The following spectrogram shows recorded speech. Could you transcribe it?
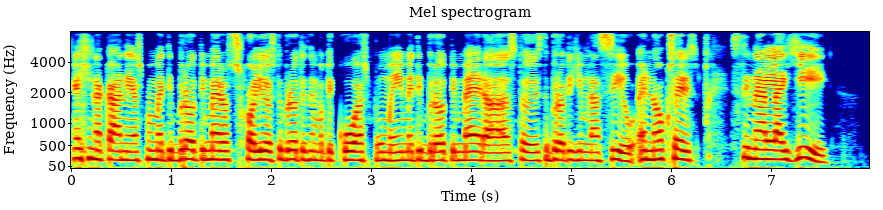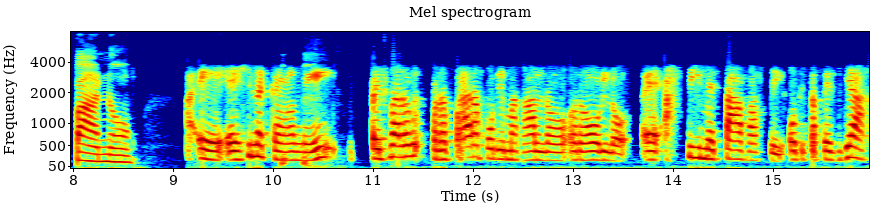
έχει να κάνει ας πούμε την πρώτη μέρα στο σχολείο, στην πρώτη δημοτικού ας πούμε ή με την πρώτη μέρα στο, στην πρώτη γυμνασίου ενώ ξέρεις στην αλλαγή πάνω; Ε, έχει να κάνει παίζει πάρα, πάρα, πολύ μεγάλο ρόλο ε, αυτή η μετάβαση ότι τα παιδιά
